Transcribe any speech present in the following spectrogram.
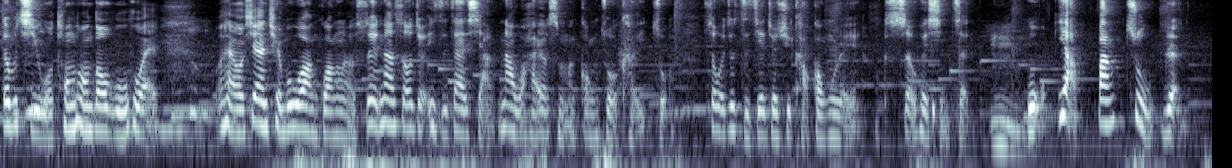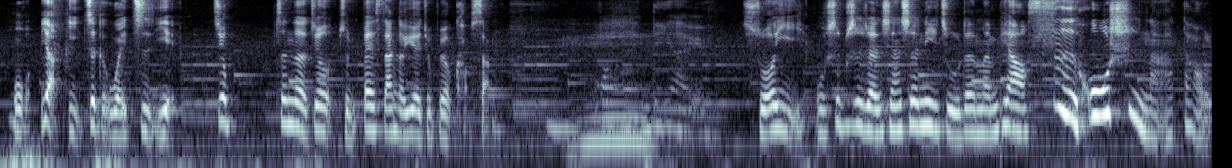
对不起，我通通都不会，哎，我现在全部忘光了。所以那时候就一直在想，那我还有什么工作可以做？所以我就直接就去考公务人员、社会行政。嗯，我要帮助人，我要以这个为置业，就真的就准备三个月就被我考上了。所以，我是不是人生胜利组的门票似乎是拿到了？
